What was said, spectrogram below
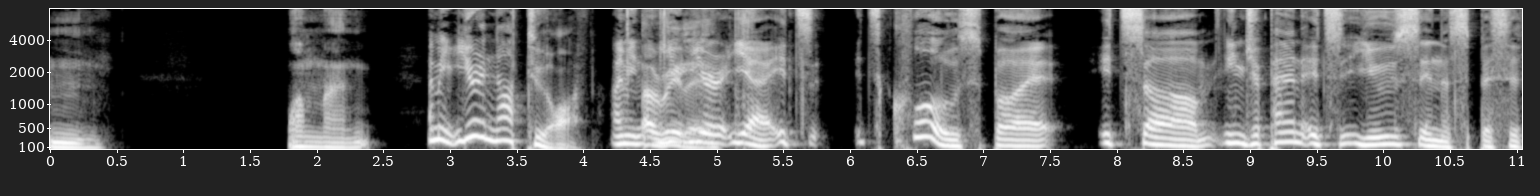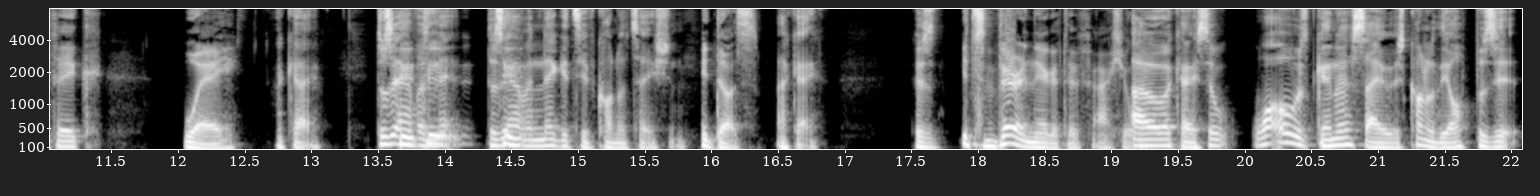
mm, one man. I mean, you're not too off. I mean, Oh, you're, really? you're yeah, it's it's close, but it's um in Japan it's used in a specific way. Okay. Does it To- have a to- ne- does it have a negative connotation? It does. Okay. Because it's very negative, actually. Oh, okay. So what I was gonna say was kind of the opposite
